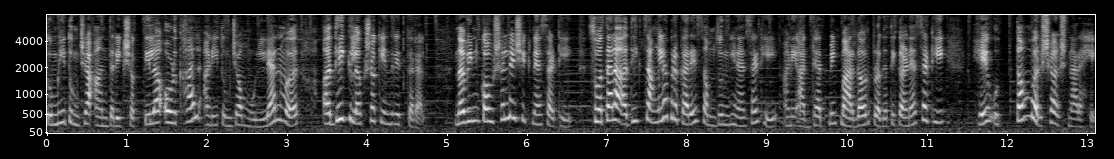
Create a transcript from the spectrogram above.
तुम्ही तुमच्या आंतरिक शक्तीला ओळखाल आणि तुमच्या मूल्यांवर अधिक लक्ष केंद्रित कराल. नवीन कौशल्य शिकण्यासाठी स्वतःला अधिक चांगल्या प्रकारे समजून घेण्यासाठी आणि आध्यात्मिक मार्गावर प्रगती करण्यासाठी हे उत्तम वर्ष असणार आहे.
